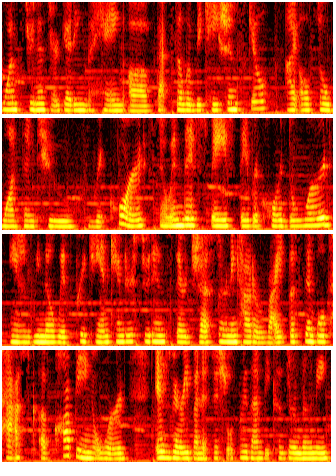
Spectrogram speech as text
once students are getting the hang of that syllabication skill. I also want them to record. So in this space, they record the word and we know with pre-K and kinder students, they're just learning how to write. The simple task of copying a word is very beneficial for them because they're learning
